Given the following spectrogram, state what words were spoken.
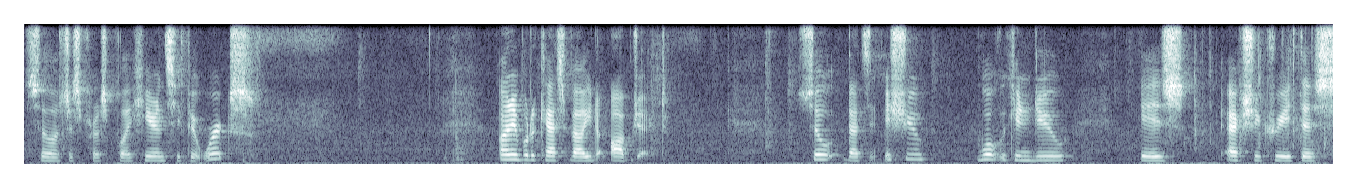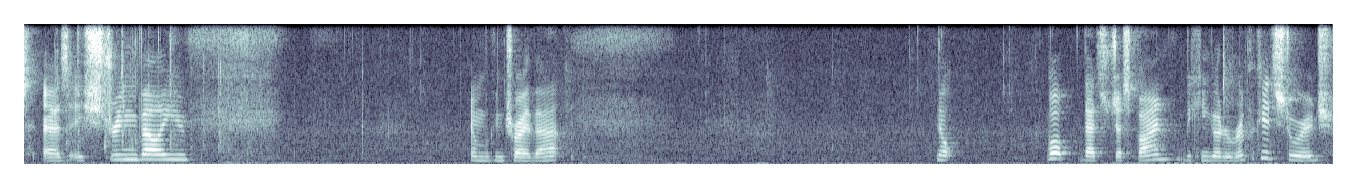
So let's just press play here and see if it works. Unable to cast value to object. So that's an issue. What we can do is actually create this as a string value and we can try that. Nope. Well that's just fine. We can go to replicate storage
